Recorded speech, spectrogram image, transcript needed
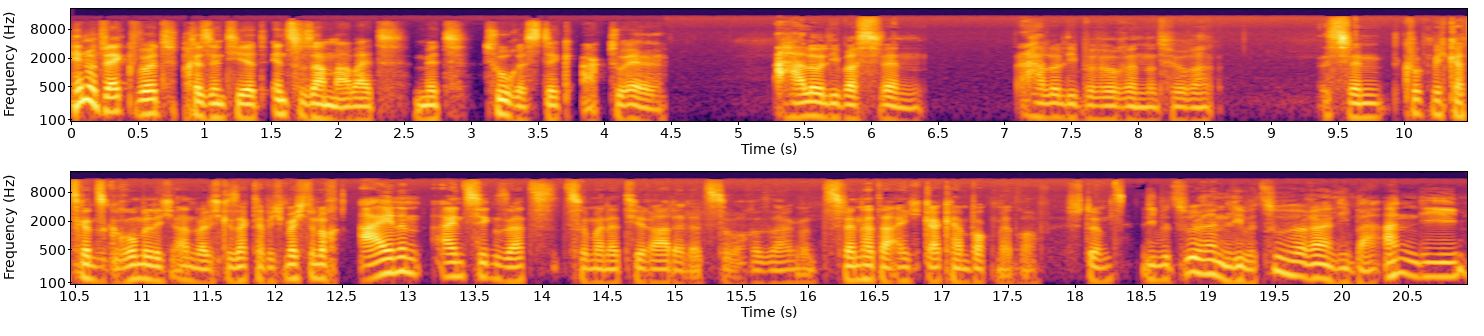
Hin und Weg wird präsentiert in Zusammenarbeit mit Touristik aktuell. Hallo, lieber Sven. Hallo, liebe Hörerinnen und Hörer. Sven guckt mich ganz, ganz grummelig an, weil ich gesagt habe, ich möchte noch einen einzigen Satz zu meiner Tirade letzte Woche sagen. Und Sven hat da eigentlich gar keinen Bock mehr drauf. Stimmt's? Liebe Zuhörerinnen, liebe Zuhörer, lieber Andi.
